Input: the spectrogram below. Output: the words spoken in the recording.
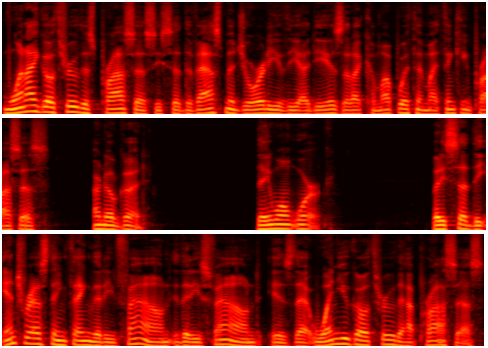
when I go through this process, he said, the vast majority of the ideas that I come up with in my thinking process are no good. They won't work. But he said the interesting thing that he found that he's found is that when you go through that process,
